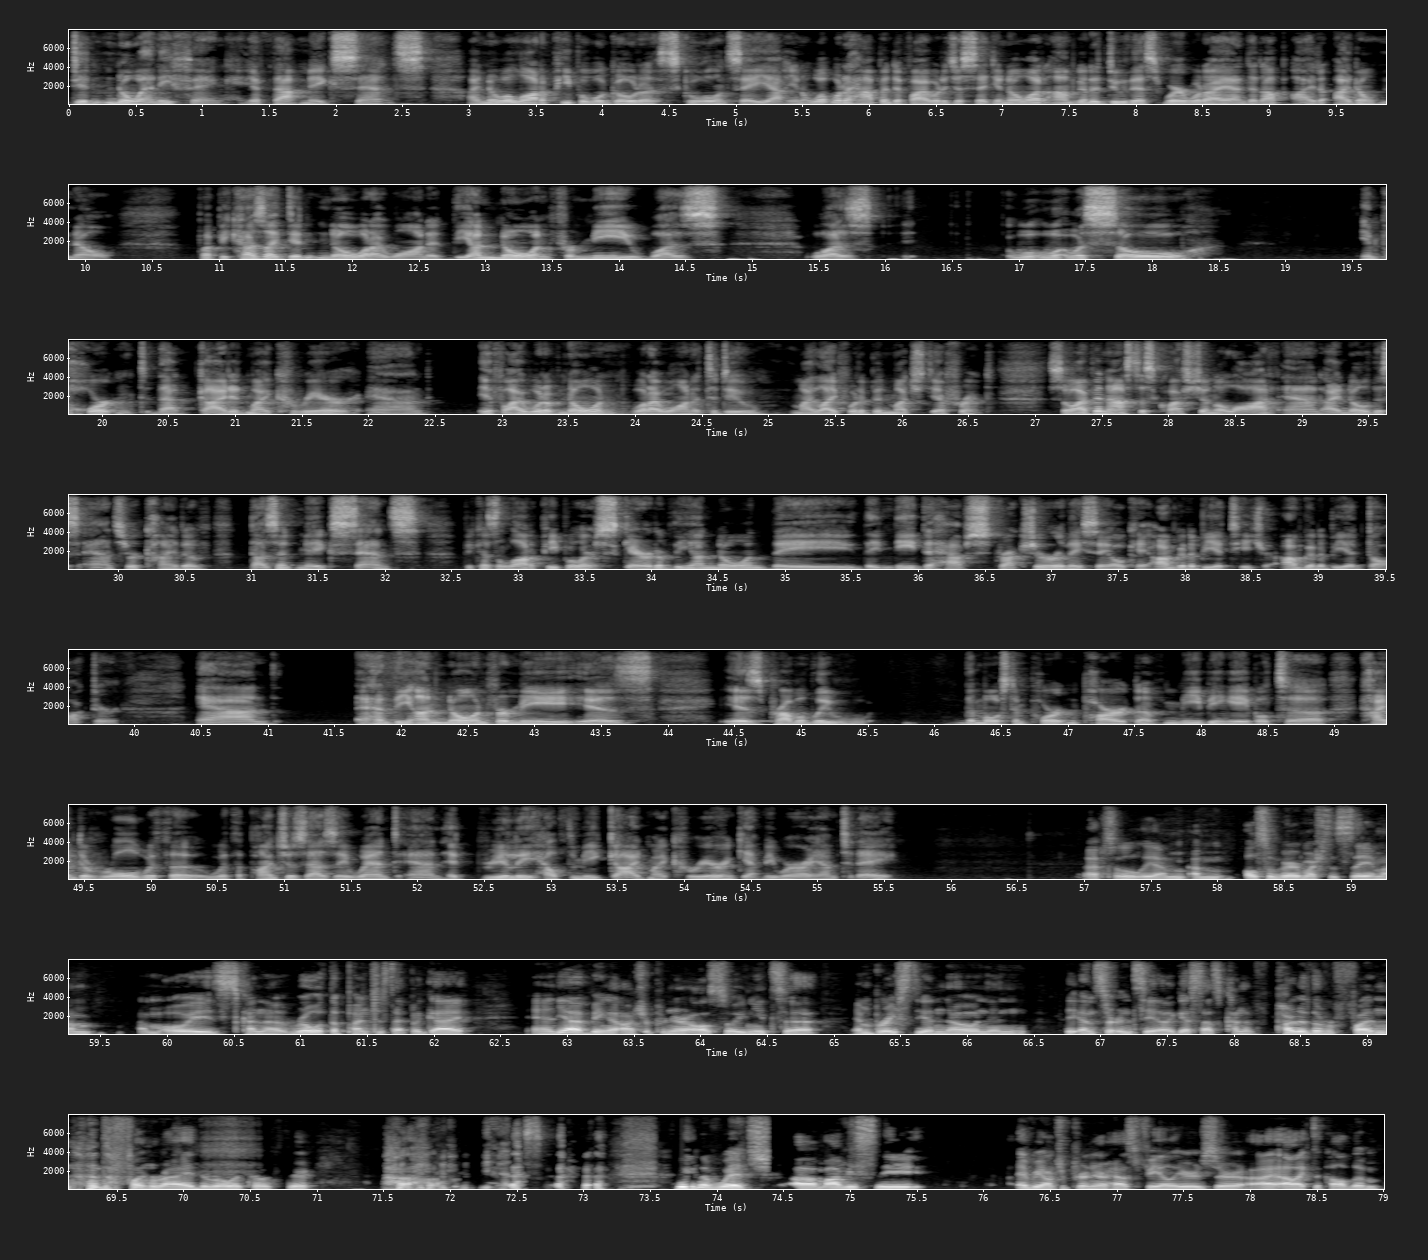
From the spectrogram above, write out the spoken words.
didn't know anything, if that makes sense. I know a lot of people will go to school and say, yeah, you know, what would have happened if I would have just said, you know what, I'm going to do this. Where would I ended up? I, I don't know. But because I didn't know what I wanted, the unknown for me was, was, what was so important that guided my career. And if I would have known what I wanted to do, my life would have been much different. So I've been asked this question a lot, and I know this answer kind of doesn't make sense because a lot of people are scared of the unknown. They they need to have structure, or they say, "Okay, I'm going to be a teacher. I'm going to be a doctor," and and the unknown for me is is probably the most important part of me being able to kind of roll with the with the punches as they went and it really helped me guide my career and get me where I am today. Absolutely. I'm I'm also very much the same. I'm I'm always kind of roll with the punches type of guy. And yeah, being an entrepreneur also you need to embrace the unknown and the uncertainty. I guess that's kind of part of the fun the fun ride, the roller coaster. Um, yes. Speaking of which, um, obviously every entrepreneur has failures, or I, I like to call them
